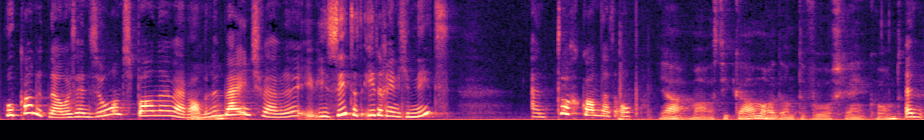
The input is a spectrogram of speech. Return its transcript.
hoe kan het nou? We zijn zo ontspannen. We hebben allemaal een wijntje. We hebben een, je ziet dat iedereen geniet. En toch kwam dat op. Ja, maar als die camera dan tevoorschijn komt... En,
